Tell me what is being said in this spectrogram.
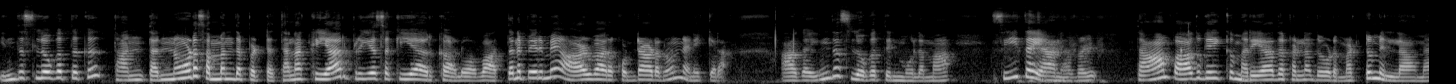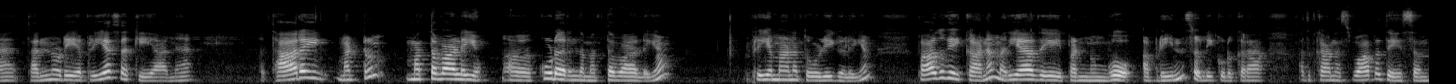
இந்த ஸ்லோகத்துக்கு தன் தன்னோட சம்பந்தப்பட்ட தனக்கு யார் பிரிய சக்கியாக இருக்காளோ அவள் அத்தனை பேருமே ஆழ்வாரை கொண்டாடணும்னு நினைக்கிறாள் ஆக இந்த ஸ்லோகத்தின் மூலமாக சீதையானவள் தான் பாதுகைக்கு மரியாதை பண்ணதோடு மட்டும் இல்லாமல் தன்னுடைய பிரியசக்கியான தாரை மற்றும் மற்றவாளையும் கூட இருந்த மற்றவாளையும் பிரியமான தோழிகளையும் பாதுகைக்கான மரியாதையை பண்ணுங்கோ அப்படின்னு சொல்லி கொடுக்குறா. அதுக்கான சுவாபதேசம்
